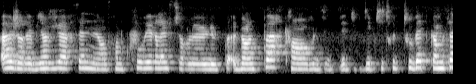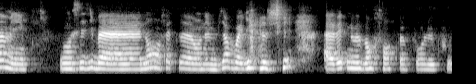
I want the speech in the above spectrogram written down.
ah, j'aurais bien vu Arsène en train de courir là sur le, dans le parc. Enfin, des, des, petits trucs tout bêtes comme ça, mais on s'est dit, bah non, en fait, euh, on aime bien voyager avec nos enfants, quoi, pour le coup.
